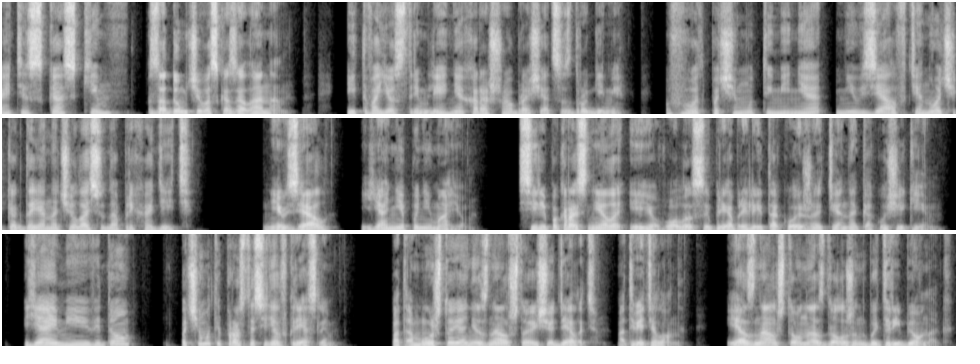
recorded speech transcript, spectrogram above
«Эти сказки задумчиво сказала она. И твое стремление хорошо обращаться с другими. Вот почему ты меня не взял в те ночи, когда я начала сюда приходить. Не взял? Я не понимаю. Сири покраснела, и ее волосы приобрели такой же оттенок, как у щеки. Я имею в виду, почему ты просто сидел в кресле? Потому что я не знал, что еще делать, ответил он. Я знал, что у нас должен быть ребенок.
